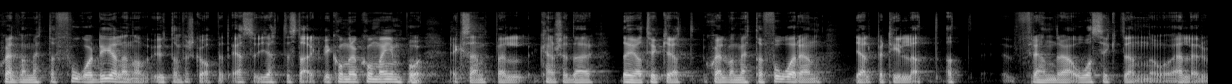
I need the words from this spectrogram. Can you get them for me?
själva metafordelen av utanförskapet är så jättestark. Vi kommer att komma in på exempel kanske där, där jag tycker att själva metaforen hjälper till att, att förändra åsikten och, eller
